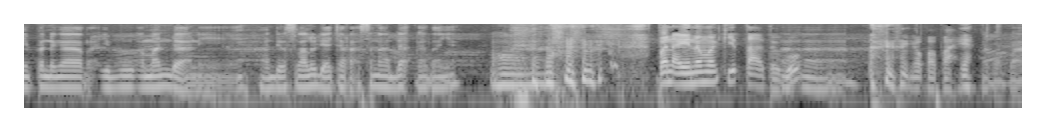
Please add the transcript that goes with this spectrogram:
nih pendengar Ibu Amanda nih. Hadir selalu di acara Senada katanya. Oh pan aya nama kita tuh bu Heeh, nggak apa-apa ya nggak apa-apa.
